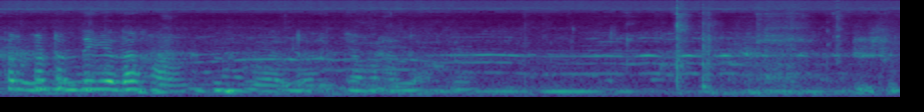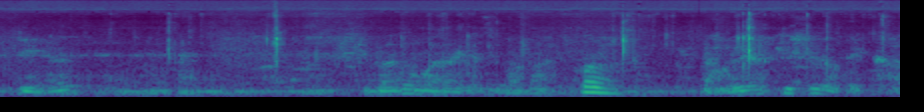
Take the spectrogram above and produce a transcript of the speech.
সরকারটার দিকে দেখা এসব কি হ্যাঁ? শিবাদও মারা গেছে বাবা। তাহলে আর কিসের অপেক্ষা?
